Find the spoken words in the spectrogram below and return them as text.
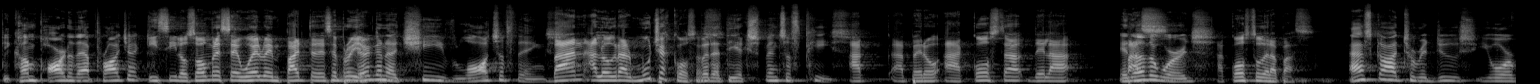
become part of that project, Y si los hombres se vuelven parte de ese proyecto, they're going to achieve lots of things, van a lograr muchas cosas, but at the expense of peace. a- pero a costa de la In other words, a costo de la paz. ask God to reduce your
